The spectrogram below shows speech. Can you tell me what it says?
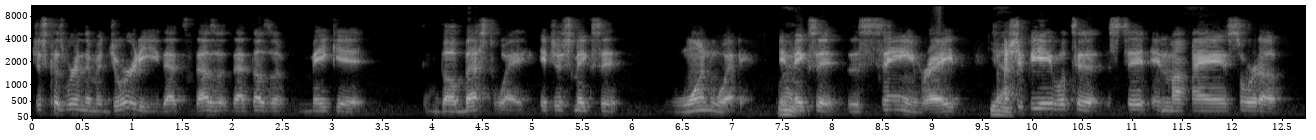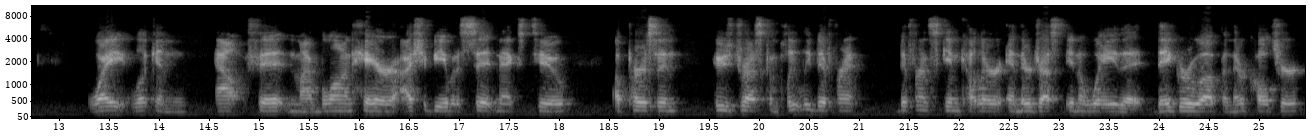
just because we're in the majority, that doesn't that doesn't make it the best way. It just makes it one way. It makes it the same, right? Yeah. I should be able to sit in my sort of white looking outfit and my blonde hair. I should be able to sit next to a person who's dressed completely different, different skin color, and they're dressed in a way that they grew up in their culture.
